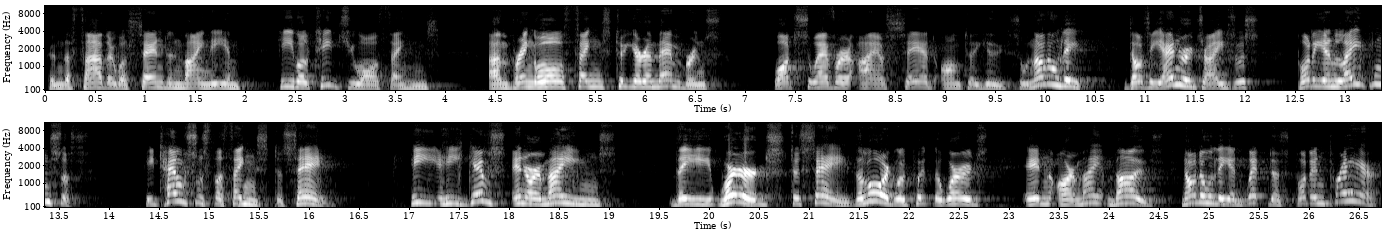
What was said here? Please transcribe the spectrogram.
whom the Father will send in my name, he will teach you all things and bring all things to your remembrance whatsoever I have said unto you. So not only does he energize us, but he enlightens us. He tells us the things to say. He, he gives in our minds the words to say. The Lord will put the words in our mouths, not only in witness, but in prayer.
